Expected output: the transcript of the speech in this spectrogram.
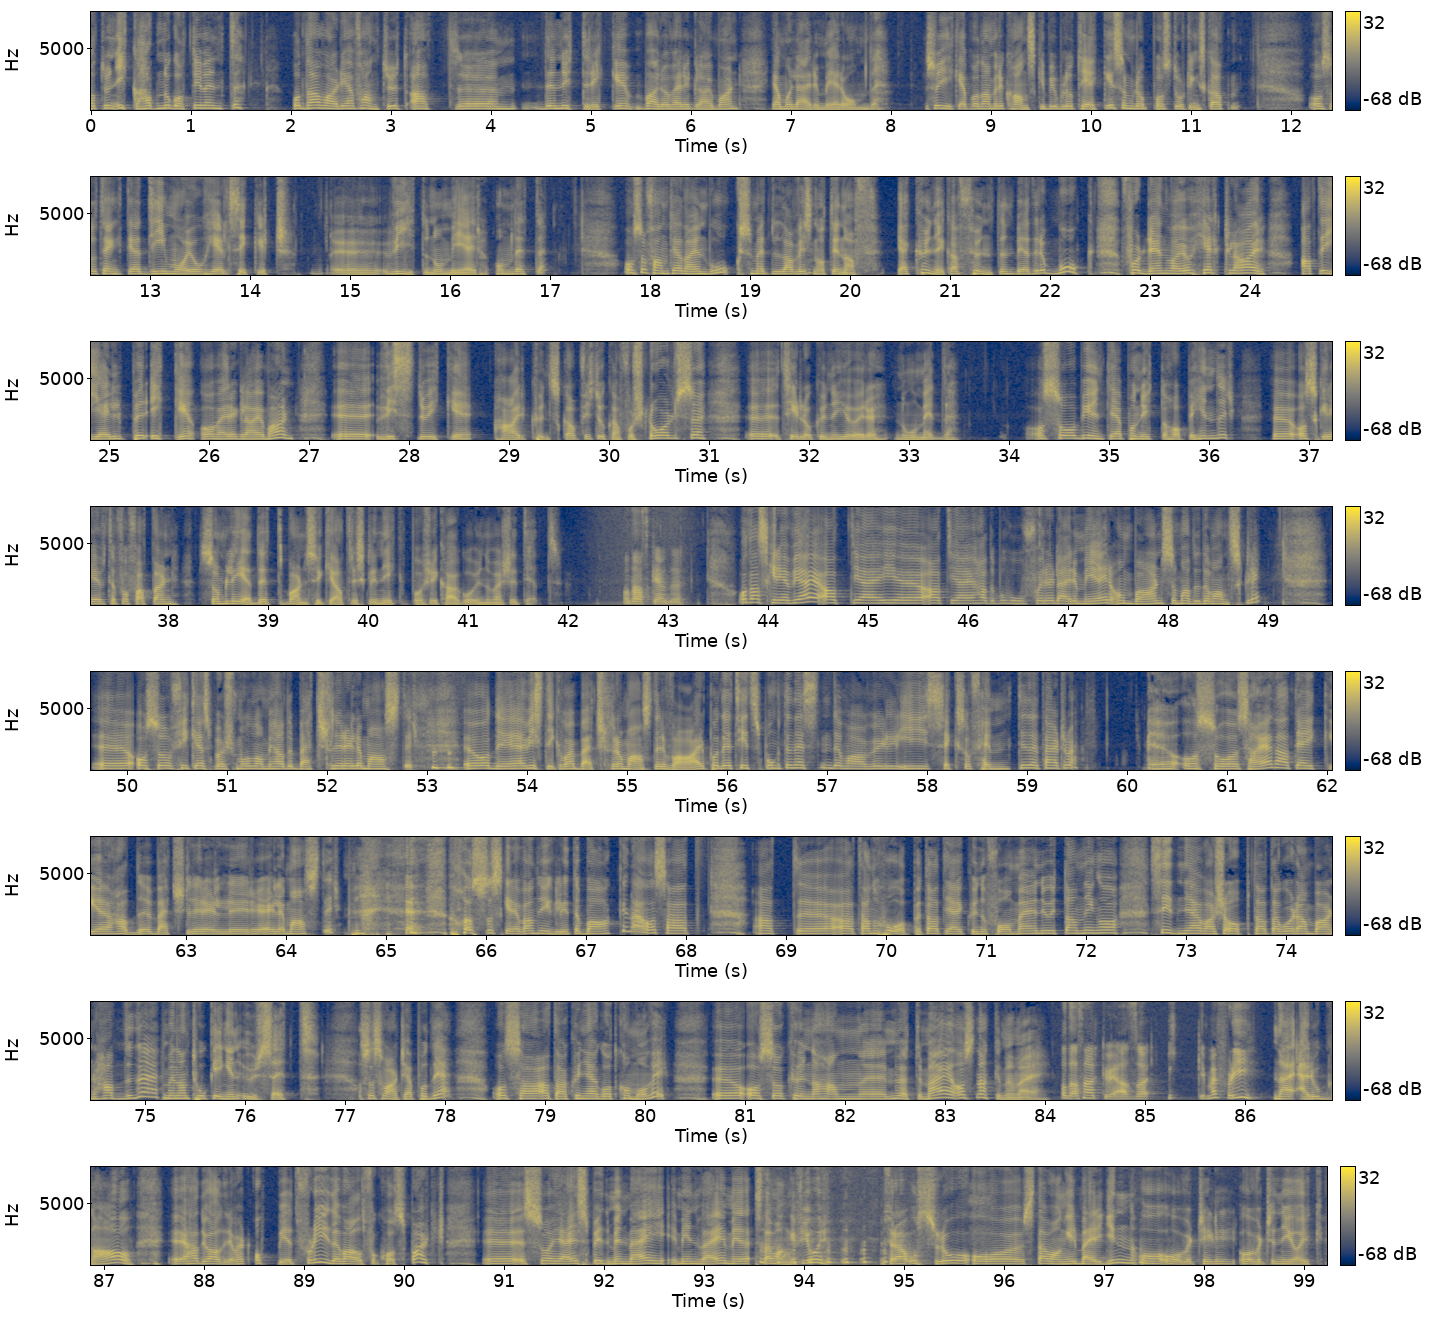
at hun ikke hadde noe godt i vente. Og da var det jeg fant ut at uh, det nytter ikke bare å være glad i barn, jeg må lære mer om det. Så gikk jeg på det amerikanske biblioteket som lå på Stortingsgaten, og så tenkte jeg de må jo helt sikkert uh, vite noe mer om dette. Og så fant jeg da en bok som het Love is not enough. Jeg kunne ikke ha funnet en bedre bok, for den var jo helt klar at det hjelper ikke å være glad i barn uh, hvis du ikke har kunnskap, hvis du ikke har forståelse eh, til å kunne gjøre noe med det. Og så begynte jeg på nytt å hoppe hinder, eh, og skrev til forfatteren som ledet barnepsykiatrisk klinikk på Chicago universitet. Og da skrev du Og da skrev jeg at, jeg eh, at jeg hadde behov for å lære mer om barn som hadde det vanskelig. Eh, Og så fikk jeg spørsmål om jeg hadde bachelor eller master. Og det, jeg visste ikke hva bachelor og master var på det tidspunktet, nesten. Det var vel i 56, dette her, tror jeg. Eh, Og så sa jeg da at jeg ikke hadde bachelor eller, eller master. og så skrev han hyggelig tilbake da, og sa at, at, eh, at han håpet at jeg kunne få meg en utdanning, og siden jeg var så opptatt av hvordan barn hadde det. Men han tok ingen usett. Så svarte jeg på det, og sa at da kunne jeg godt komme over. Eh, Og så kunne han møte meg og snakke med meg. Og da snakker vi altså ikke med fly. Nei, er du gal? Jeg hadde jo aldri vært oppi et fly, det var altfor kostbart. Eh, Så jeg spydde min, vei, min vei med Stavangerfjord. Fra Oslo og Stavanger-Bergen og over til, over til New York.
